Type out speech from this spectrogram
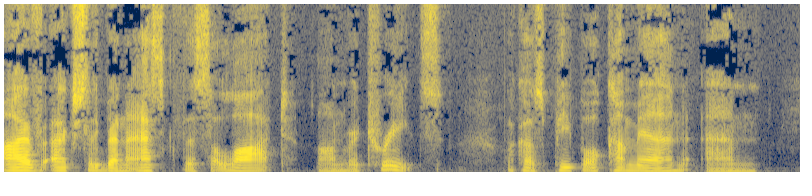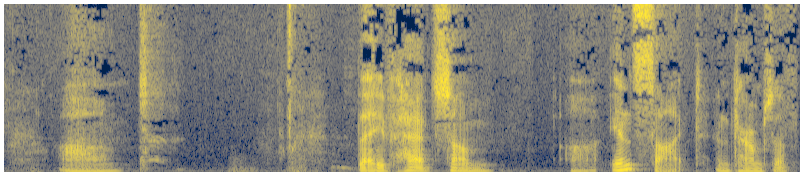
I've actually been asked this a lot on retreats because people come in and um, they've had some uh, insight in terms of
